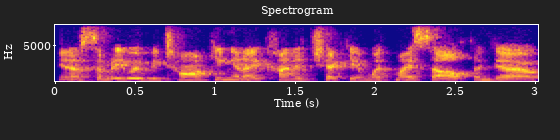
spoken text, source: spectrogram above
you know, somebody would be talking and I kind of check in with myself and go,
